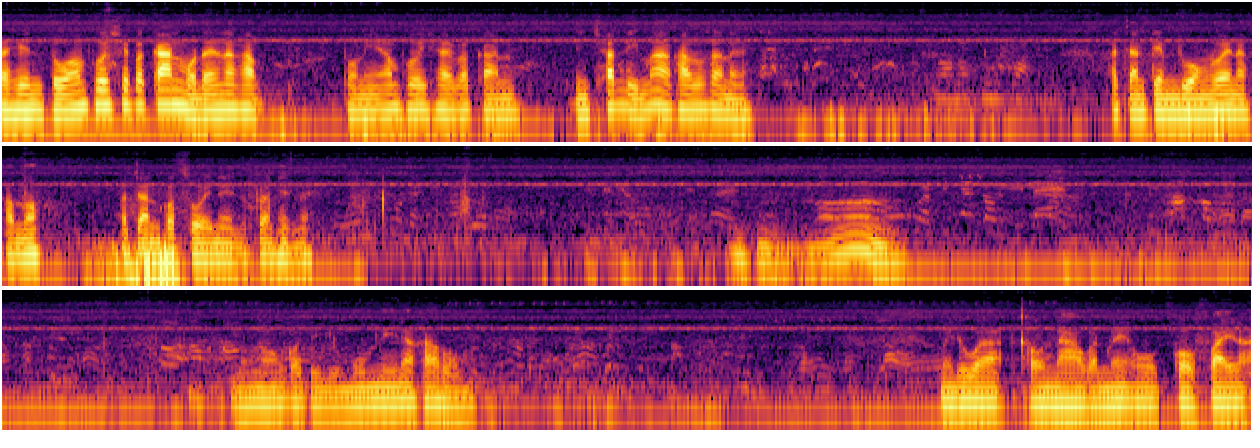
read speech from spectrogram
จะเห็นตัวอำเภอชัยประการหมดเลยนะครับ ตรงนี้อำเภอชัยประการเห็นชัดดีมากครับทุกท่านเลยพระจันทร์เต็มดวงด้วยนะครับเนาะพระจันทร์ก็สวยเนี่ยทุกท่านเห็นไหมน้องๆก็จะอยู่มุมนี้นะครับผม ไม่รู้ว่าเขานาวกันไหมโอ้ก่อไฟละ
